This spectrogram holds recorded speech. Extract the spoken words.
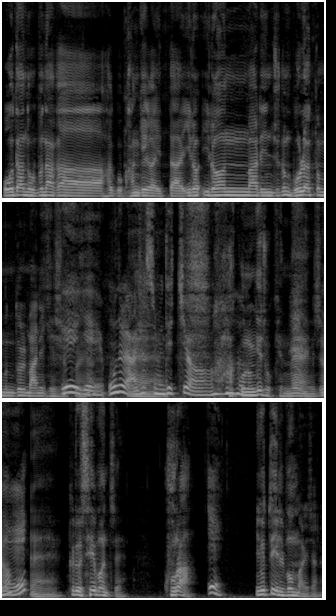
오다 노부나가하고 관계가 있다 이런 이런 말인 줄은 몰랐던 분들 많이 계실 예, 거예요. 예. 오늘 네. 아셨으면 됐죠. 바꾸는 게 좋겠네, 그죠? 네. 예. 그리고 세 번째 구라. 예, 이것도 일본 말이잖아요.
